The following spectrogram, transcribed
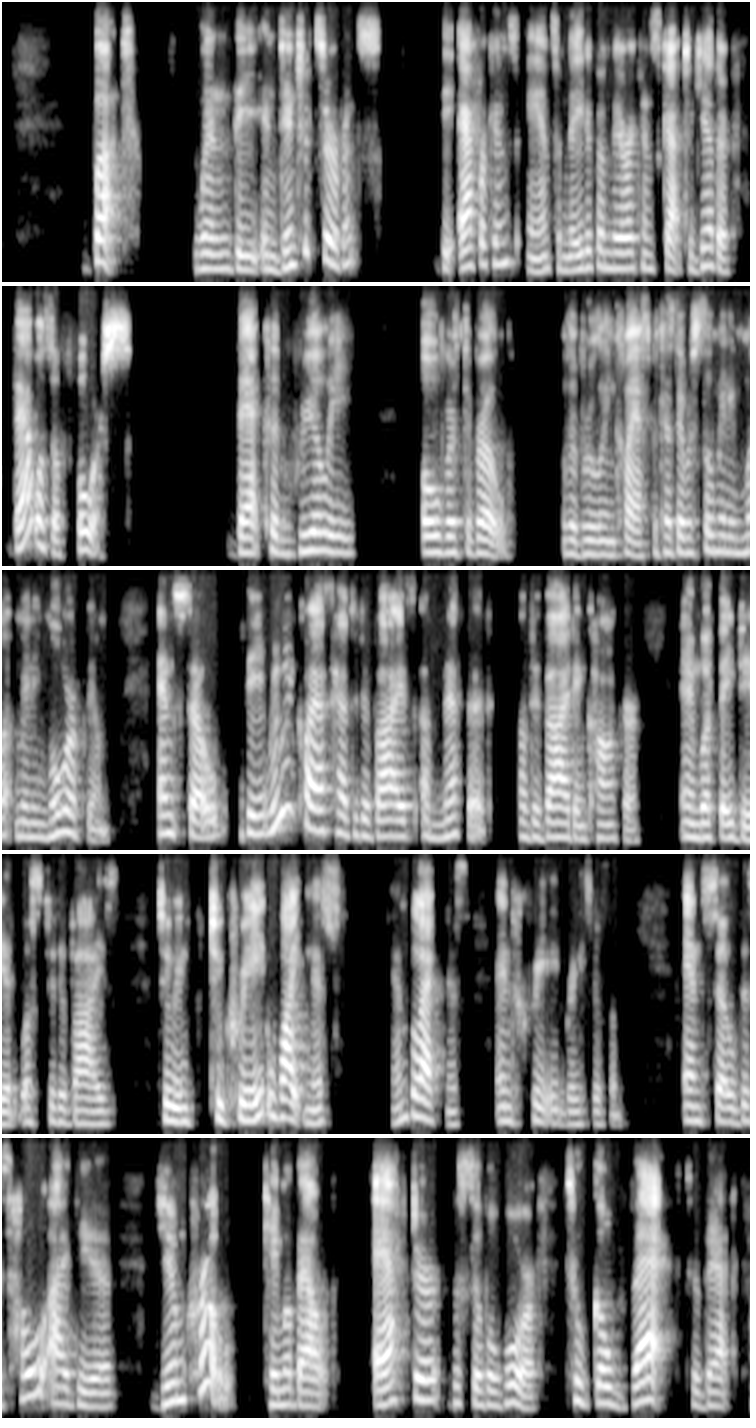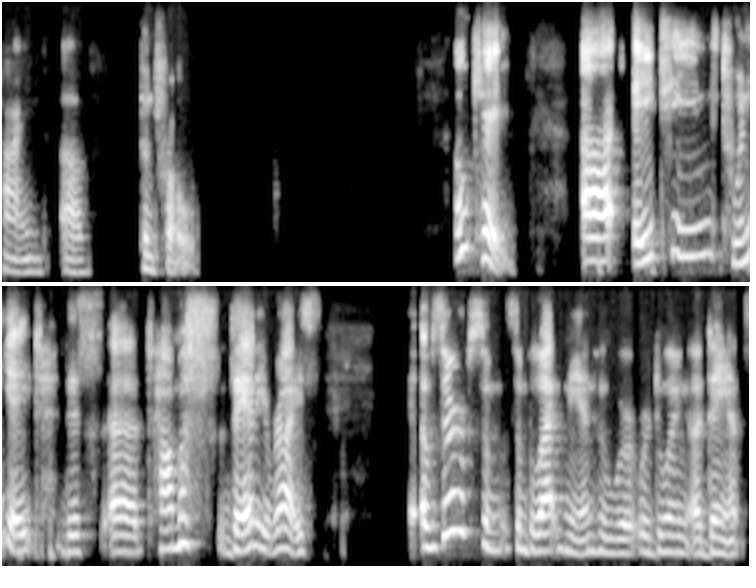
But when the indentured servants, the Africans, and some Native Americans got together, that was a force that could really overthrow the ruling class because there were so many, many more of them. And so the ruling class had to devise a method of divide and conquer. And what they did was to devise to, to create whiteness and blackness and create racism. And so this whole idea, Jim Crow, came about after the Civil War to go back to that kind of control. Okay, uh, 1828, this uh, Thomas Daddy Rice observed some some black men who were, were doing a dance.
